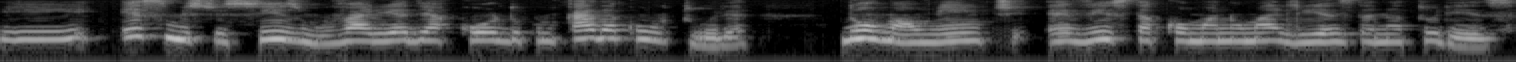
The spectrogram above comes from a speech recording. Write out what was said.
E esse misticismo varia de acordo com cada cultura, normalmente é vista como anomalias da natureza.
